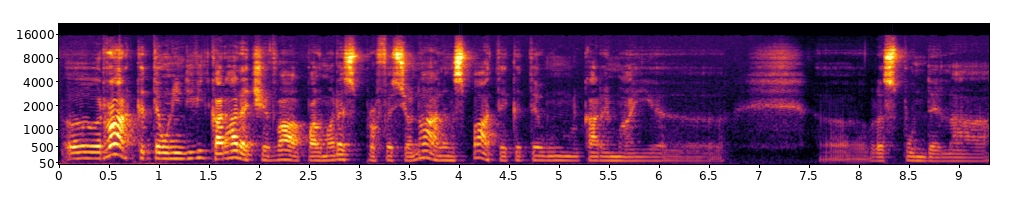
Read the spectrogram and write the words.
Uh, rar câte un individ care are ceva palmares profesional în spate, câte un care mai uh, uh, răspunde la,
